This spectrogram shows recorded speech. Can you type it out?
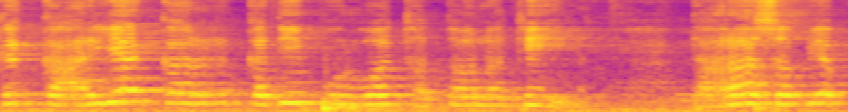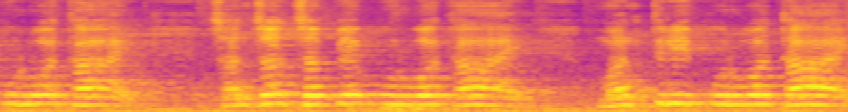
કે કાર્યકર કદી પૂર્વ થતો નથી. ધારાસભ્ય પૂર્વ થાય, સંસદ સભ્ય પૂર્વ થાય, મંત્રી પૂર્વ થાય,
